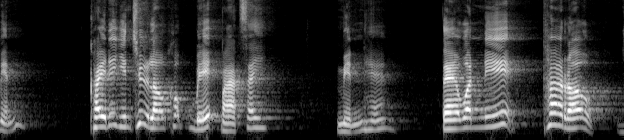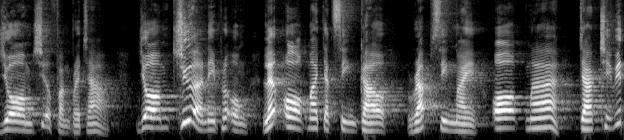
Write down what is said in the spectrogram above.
หม็นๆ ใครได้ยินชื่อเราเขาเบะปากใส่เหม็นแห้งแต่วันนี้ถ้าเรายอมเชื่อฟังพระเจ้า ยอมเชื่อในพระองค์ และออกมาจากสิ่งเก่ารับสิ่งใหม่ ออกมาจากชีวิต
